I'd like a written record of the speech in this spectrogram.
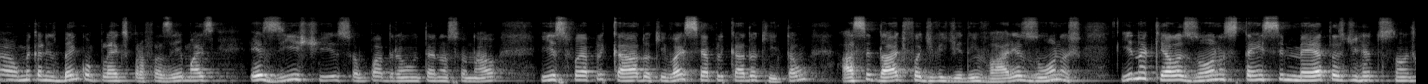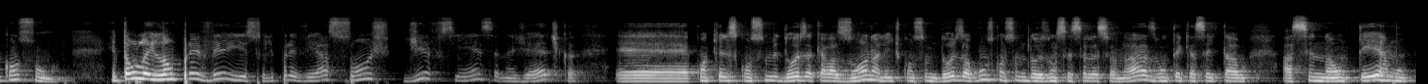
é um mecanismo bem complexo para fazer, mas existe isso, é um padrão internacional, e isso foi aplicado aqui, vai ser aplicado aqui. Então, a cidade foi dividida em várias zonas, e naquelas zonas tem-se metas de redução de consumo. Então, o leilão prevê isso, ele prevê ações de eficiência energética é, com aqueles consumidores, aquela zona ali de consumidores. Alguns consumidores vão ser selecionados, vão ter que aceitar, assinar um termo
